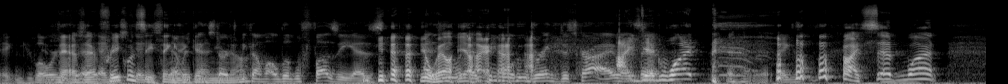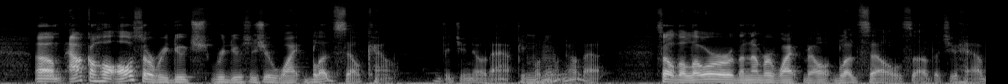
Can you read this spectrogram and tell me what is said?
it- you lower There's your- that frequency thing everything again, you starts know? to become a little fuzzy as, as, well, you- yeah, as people who drink describe. I did what? I said what? Um, alcohol also reduce, reduces your white blood cell count. Did you know that? People don't know that. So the lower the number of white blood cells uh, that you have,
